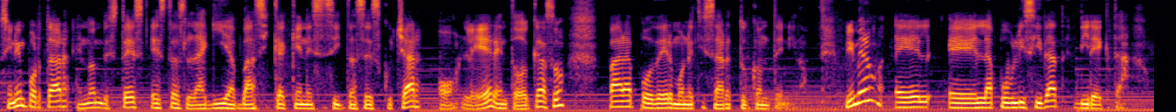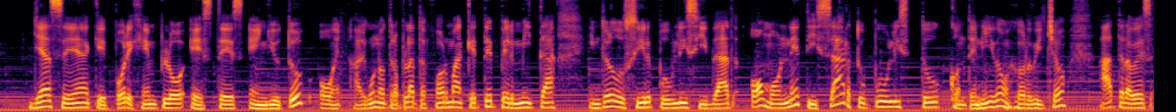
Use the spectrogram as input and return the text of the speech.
Sin importar en dónde estés, esta es la guía básica que necesitas escuchar o leer en todo caso para poder monetizar tu contenido. Primero, el, eh, la publicidad directa ya sea que por ejemplo estés en YouTube o en alguna otra plataforma que te permita introducir publicidad o monetizar tu, tu contenido, mejor dicho, a través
